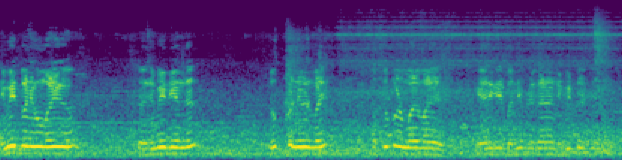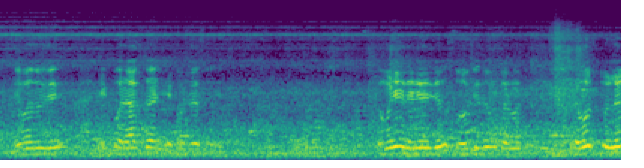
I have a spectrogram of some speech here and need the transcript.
નિમિત્ત પણ એવું મળી ગયું તો નિમિત્તની અંદર દુઃખ પણ નિમિત્ત મળી અસુ પણ મળે મળે. ત્યારે કે બંને પ્રકારના નિમિત્તો છે. એમાં શું છે એક પર રાગ થાય, એક પર દ્વેષ થાય. સમજે તેને જો સૌચિતમ કરવું પ્રવૃત્તુલ્ય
